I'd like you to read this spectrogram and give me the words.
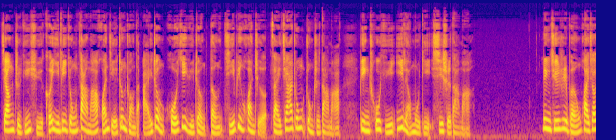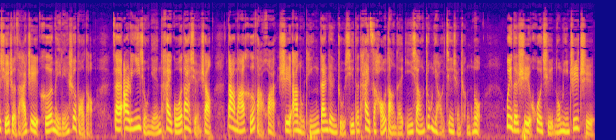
将只允许可以利用大麻缓解症状的癌症或抑郁症等疾病患者在家中种植大麻，并出于医疗目的吸食大麻。另据日本外交学者杂志和美联社报道，在2019年泰国大选上，大麻合法化是阿努廷担任主席的太子豪党的一项重要竞选承诺，为的是获取农民支持。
